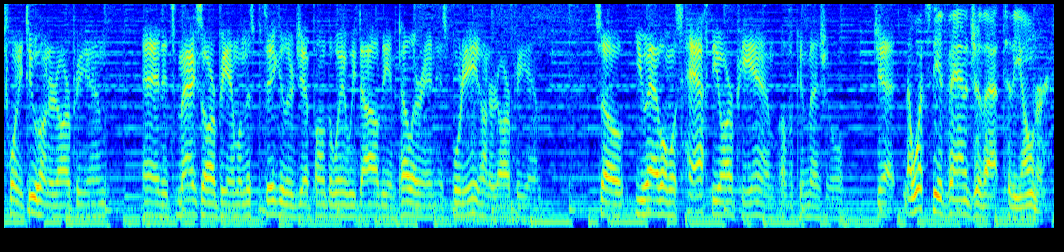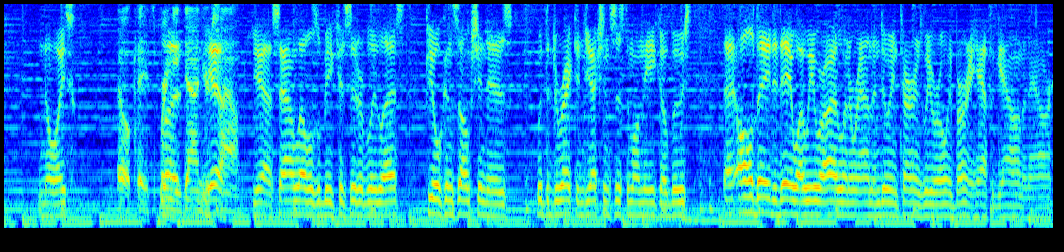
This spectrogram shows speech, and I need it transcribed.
2200 RPM and its max RPM on this particular jet pump, the way we dial the impeller in, is 4800 RPM. So you have almost half the RPM of a conventional jet. Now what's the advantage of that to the owner? Noise. Okay, it's bringing but, down your yeah, sound. Yeah, sound levels will be considerably less. Fuel consumption is, with the direct injection system on the EcoBoost, that all day today while we were idling around and doing turns, we were only burning half a gallon an hour.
